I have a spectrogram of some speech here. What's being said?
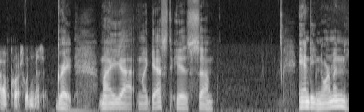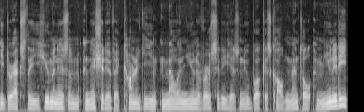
Of course, wouldn't miss it. Great. My uh, my guest is um, Andy Norman. He directs the Humanism Initiative at Carnegie Mellon University. His new book is called Mental Immunity:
